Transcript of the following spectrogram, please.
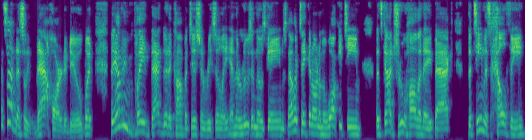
That's not necessarily that hard to do, but they haven't even played that good a competition recently, and they're losing those games. Now they're taking on a Milwaukee team that's got Jrue Holiday back. The team is healthy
